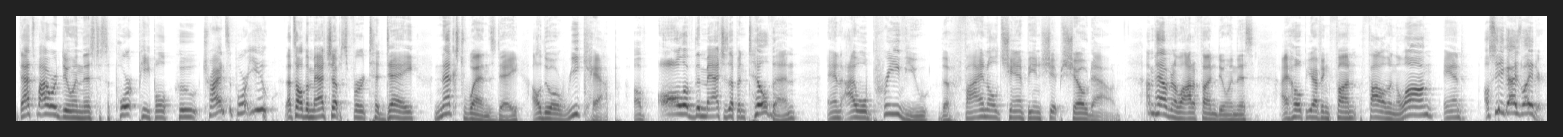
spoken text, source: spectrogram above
that's why we're doing this to support people who try and support you. That's all the matchups for today. Next Wednesday, I'll do a recap of all of the matches up until then, and I will preview the final championship showdown. I'm having a lot of fun doing this. I hope you're having fun following along, and I'll see you guys later.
